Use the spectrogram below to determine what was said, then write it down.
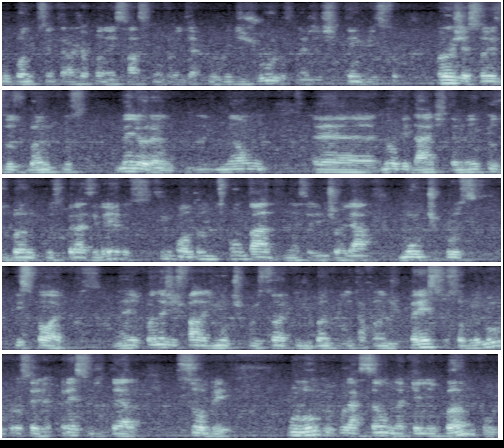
o Banco Central japonês faça controle da curva de juros, né, a gente tem visto projeções dos bancos melhorando. Né? Não é, novidade também que os bancos brasileiros se encontram descontados, né? se a gente olhar múltiplos históricos. Né? E quando a gente fala de múltiplo histórico de banco, a gente está falando de preço sobre lucro, ou seja, preço de tela sobre o lucro por ação daquele banco,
